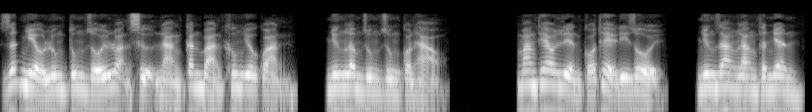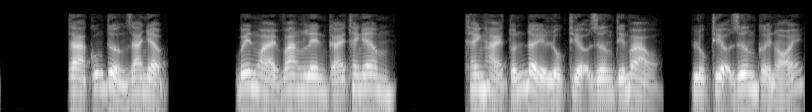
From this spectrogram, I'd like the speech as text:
Rất nhiều lung tung rối loạn sự nàng căn bản không yêu quản, nhưng Lâm Dung Dung còn hảo. Mang theo liền có thể đi rồi, nhưng Giang Lăng thân nhân. Ta cũng tưởng gia nhập. Bên ngoài vang lên cái thanh âm. Thanh Hải Tuấn đẩy Lục Thiệu Dương tiến vào, Lục Thiệu Dương cười nói,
